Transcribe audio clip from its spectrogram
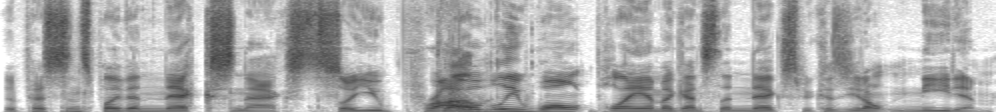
The Pistons play the Knicks next, so you probably won't play him against the Knicks because you don't need him.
